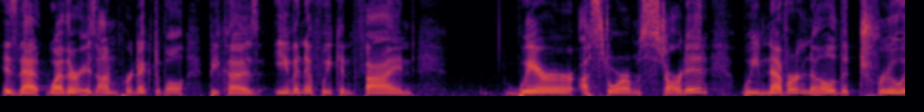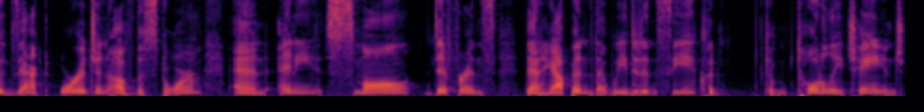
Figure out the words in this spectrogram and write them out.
is that weather is unpredictable because even if we can find where a storm started, we never know the true exact origin of the storm. And any small difference that happened that we didn't see could totally change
